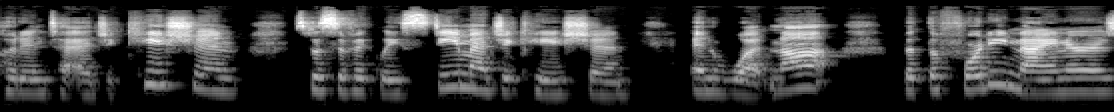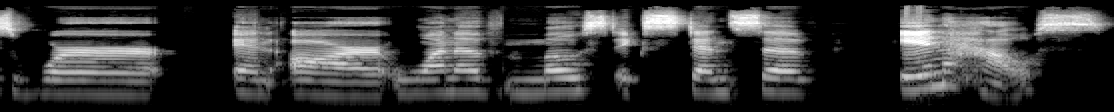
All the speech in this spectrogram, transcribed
put into education, specifically STEAM education and whatnot. But the 49ers were and are one of most extensive in-house,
